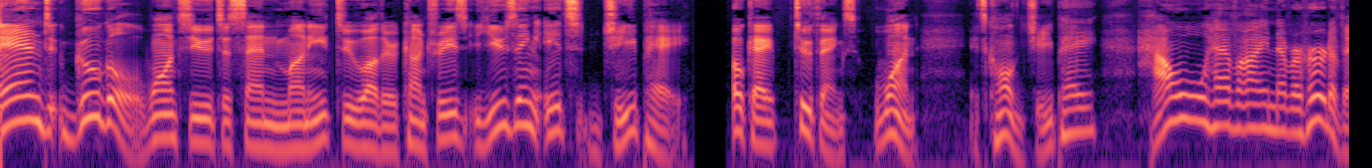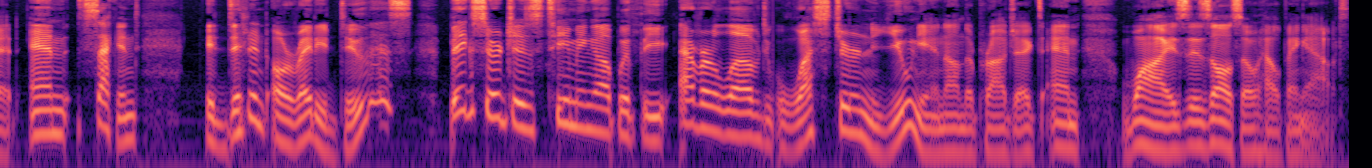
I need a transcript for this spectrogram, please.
And Google wants you to send money to other countries using its GPay. Okay, two things. One, it's called GPay? How have I never heard of it? And second, it didn't already do this? Big Search is teaming up with the ever loved Western Union on the project, and Wise is also helping out.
